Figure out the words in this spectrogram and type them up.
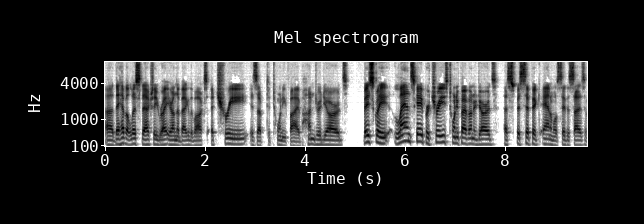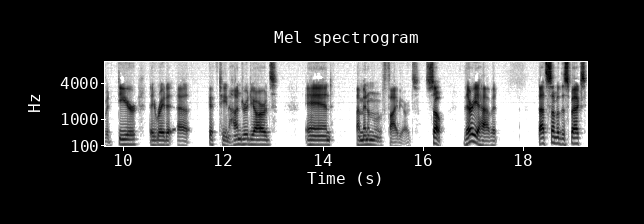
Uh, they have it listed actually right here on the back of the box. A tree is up to 2,500 yards. Basically, landscape or trees, 2,500 yards. A specific animal, say the size of a deer, they rate it at 1,500 yards and a minimum of five yards. So there you have it. That's some of the specs.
